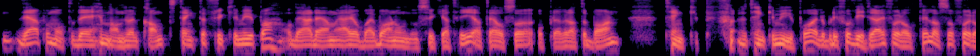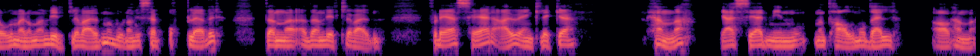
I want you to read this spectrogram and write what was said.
det er på en måte det Immanuel Kant tenkte fryktelig mye på, og det er det når jeg jobba i barne- og ungdomspsykiatri, at jeg også opplever at barn tenker, tenker mye på, eller blir forvirra i forhold til, altså forholdet mellom den virkelige verden og hvordan vi selv opplever den, den virkelige verden. For det jeg ser, er jo egentlig ikke henne, jeg ser min mentale modell av henne.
